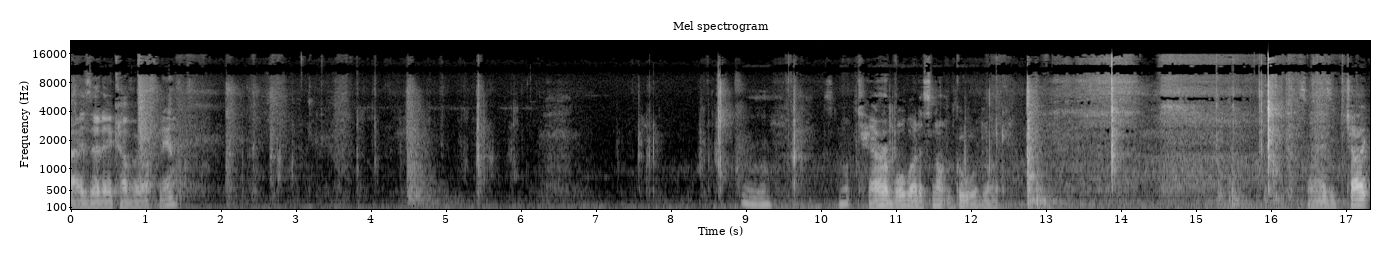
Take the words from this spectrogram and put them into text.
Is that air cover off now? Hmm. It's not terrible, but it's not good. Like, so there's a choke.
